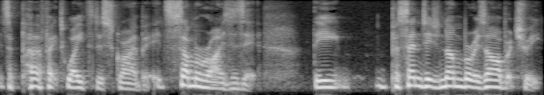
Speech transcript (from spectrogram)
It's a perfect way to describe it. It summarizes it. The percentage number is arbitrary,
